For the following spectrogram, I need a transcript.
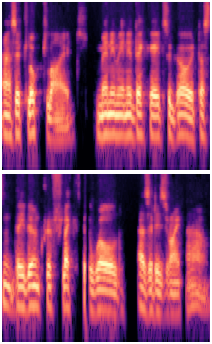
as it looked like many many decades ago. It doesn't they don't reflect the world as it is right now.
